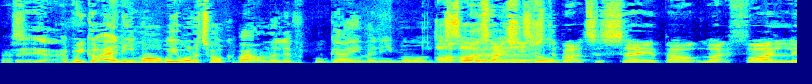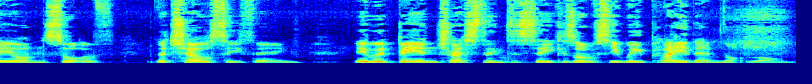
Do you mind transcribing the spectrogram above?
but yeah, Have we got any more we want to talk about on the Liverpool game? Any more? I, I was actually just about to say about like finally on sort of the Chelsea thing. It would be interesting to see because obviously we play them not long.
